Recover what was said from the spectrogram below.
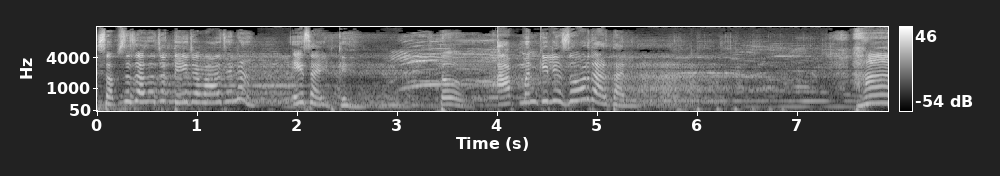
सबसे ज़्यादा जो तेज आवाज़ है ना, ए साइड के। तो आप मन के लिए जोरदार ताली। हाँ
